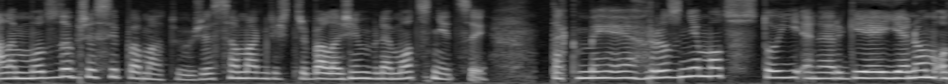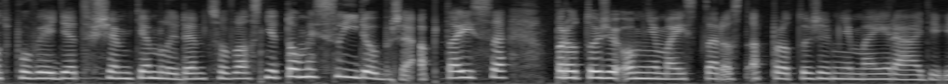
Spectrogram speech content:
Ale moc dobře si pamatuju, že sama, když třeba ležím v nemocnici, tak mi hrozně moc stojí energie jenom odpovědět všem těm lidem, co vlastně to myslí dobře a ptají se, protože o mě mají starost a protože mě mají rádi.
